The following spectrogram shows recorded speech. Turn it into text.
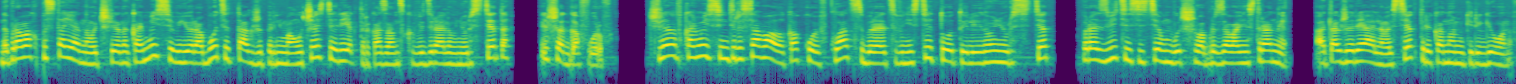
На правах постоянного члена комиссии в ее работе также принимал участие ректор Казанского федерального университета Ильшат Гафуров. Членов комиссии интересовало, какой вклад собирается внести тот или иной университет в развитие системы высшего образования страны, а также реального сектора экономики регионов.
